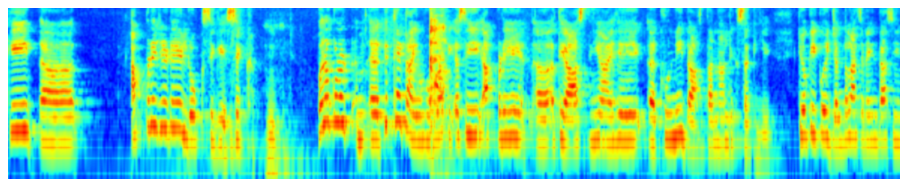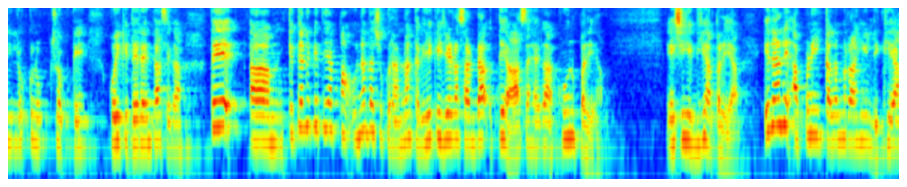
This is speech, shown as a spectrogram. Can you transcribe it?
ਕਿ ਆਪਣੇ ਜਿਹੜੇ ਲੋਕ ਸੀਗੇ ਸਿੱਖ ਉਹਨਾਂ ਕੋਲ ਕਿੱਥੇ ਟਾਈਮ ਹੋਗਾ ਕਿ ਅਸੀਂ ਆਪਣੇ ਇਤਿਹਾਸ ਦੀਆਂ ਇਹ ਖੂਨੀ ਦਾਸਤਾਨਾਂ ਲਿਖ ਸਕੀਏ? ਕਿਉਂਕਿ ਕੋਈ ਜੰਗਲਾਂ 'ਚ ਰਹਿੰਦਾ ਸੀ ਲੁੱਕ ਲੁੱਕ ਛੁਪ ਕੇ ਕੋਈ ਕਿਤੇ ਰਹਿੰਦਾ ਸੀਗਾ। ਤੇ ਕਿਤੇ ਨਾ ਕਿਤੇ ਆਪਾਂ ਉਹਨਾਂ ਦਾ ਸ਼ੁਕਰਾਨਾ ਕਰੀਏ ਕਿ ਜਿਹੜਾ ਸਾਡਾ ਇਤਿਹਾਸ ਹੈਗਾ ਖੂਨ ਭਰਿਆ ਇਹ ਸ਼ਹੀਦੀਆਂ ਭਰਿਆ। ਇਹਨਾਂ ਨੇ ਆਪਣੀ ਕਲਮ ਰਾਹੀਂ ਲਿਖਿਆ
